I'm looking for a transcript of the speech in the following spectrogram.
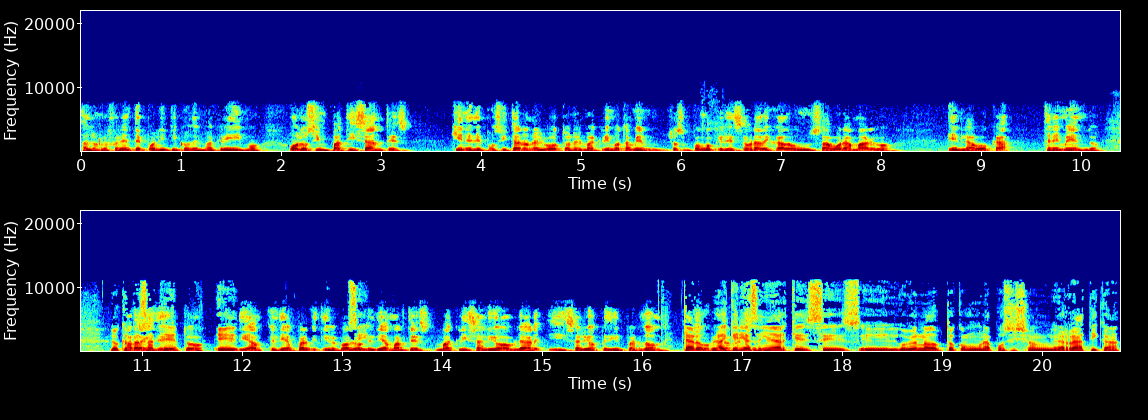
a los referentes políticos del macrismo o los simpatizantes quienes depositaron el voto en el macrismo, también yo supongo que les habrá dejado un sabor amargo en la boca tremendo. Lo que a pasa es que esto, eh, el día, el día, permíteme Pablo, sí. el día martes Macri salió a hablar y salió a pedir perdón. Claro, ahí quería de- señalar que se- el gobierno adoptó como una posición errática,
